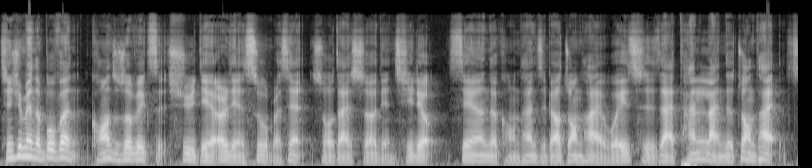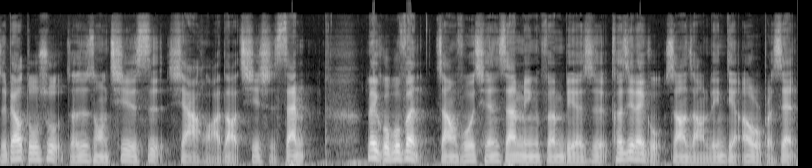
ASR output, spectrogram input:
情绪面的部分，恐慌指数 VIX 续跌二点四五 percent，收在十二点七六。CNN 的恐贪指标状态维持在贪婪的状态，指标读数则是从七十四下滑到七十三。类股部分，涨幅前三名分别是科技类股上涨零点二五 percent，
